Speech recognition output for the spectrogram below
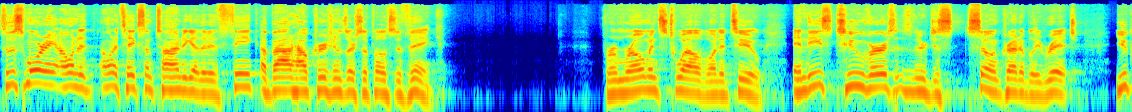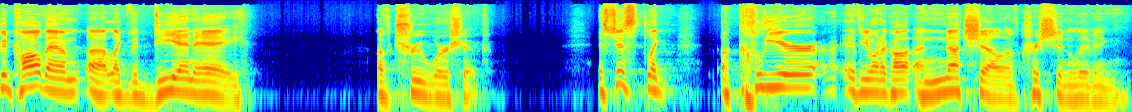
So this morning, I want to, I want to take some time together to think about how Christians are supposed to think from Romans 12, 1 to 2. And these two verses, they're just so incredibly rich. You could call them uh, like the DNA of true worship. It's just like a clear, if you want to call it, a nutshell of Christian living.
